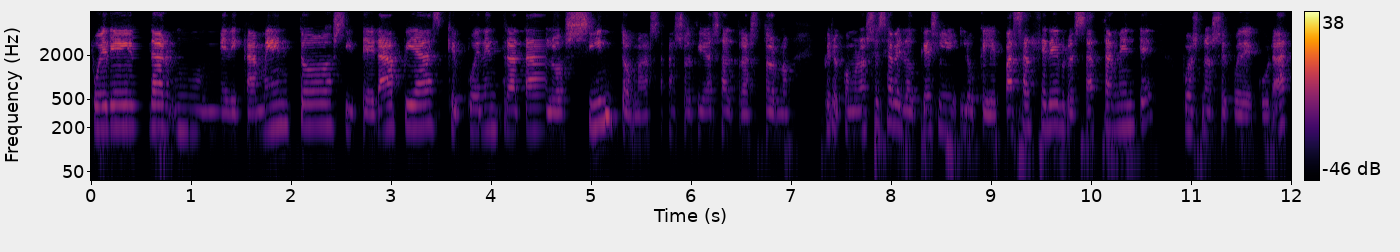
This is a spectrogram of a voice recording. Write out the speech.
puede dar medicamentos y terapias que pueden tratar los síntomas asociados al trastorno, pero como no se sabe lo que es lo que le pasa al cerebro exactamente, pues no se puede curar.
